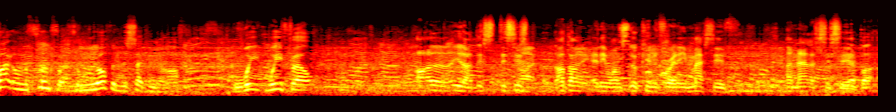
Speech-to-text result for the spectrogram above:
right on the front foot from the off in the second half. We, we felt know, you know, this this is. I don't think anyone's looking for any massive analysis here, but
